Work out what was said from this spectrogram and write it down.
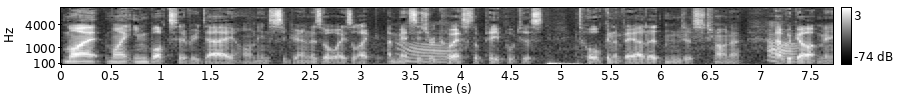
my my inbox every day on Instagram. There's always like a message request of people just talking about it and just trying to have a go at me.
